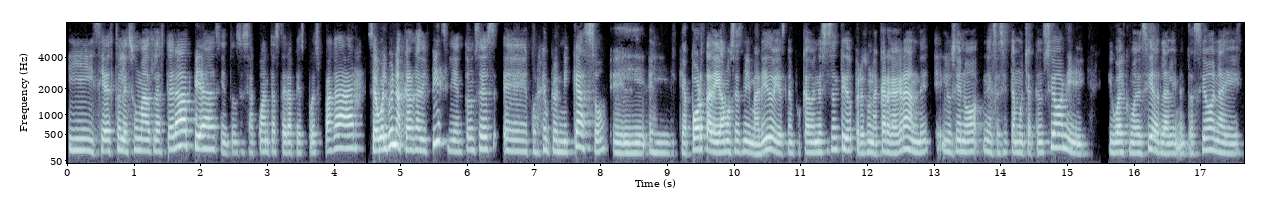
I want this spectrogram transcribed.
Y si a esto le sumas las terapias y entonces a cuántas terapias puedes pagar, se vuelve una carga difícil. Y entonces, eh, por ejemplo, en mi caso, el, el, que aporta, digamos, es mi marido y está enfocado en ese sentido, pero es una carga grande. Eh, Luciano necesita mucha atención y igual como decías, la alimentación, hay,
